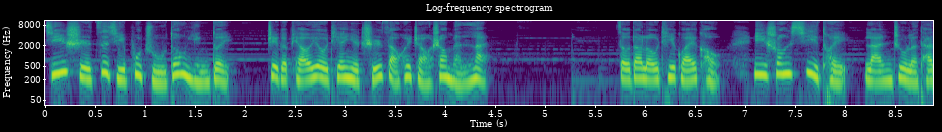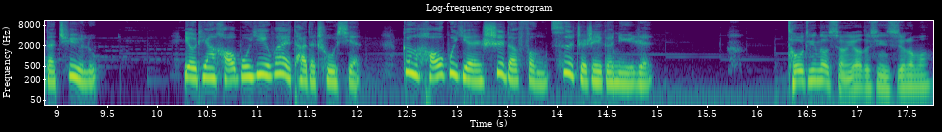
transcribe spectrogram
即使自己不主动应对，这个朴佑天也迟早会找上门来。走到楼梯拐口，一双细腿拦住了他的去路。佑天毫不意外他的出现，更毫不掩饰的讽刺着这个女人。偷听到想要的信息了吗？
